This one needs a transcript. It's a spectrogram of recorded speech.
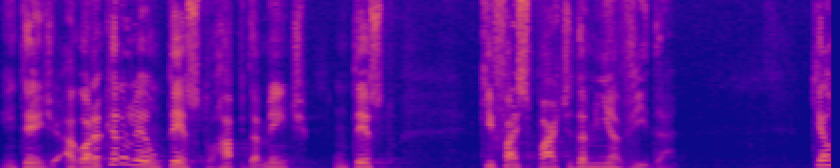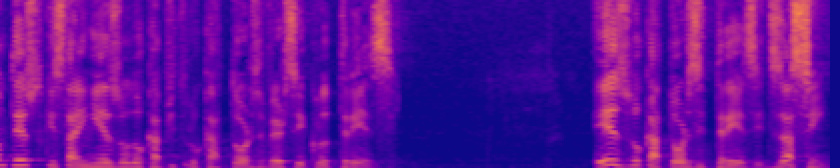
Entende? Agora eu quero ler um texto rapidamente, um texto que faz parte da minha vida que é um texto que está em Êxodo capítulo 14, versículo 13. Êxodo 14, 13, diz assim,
